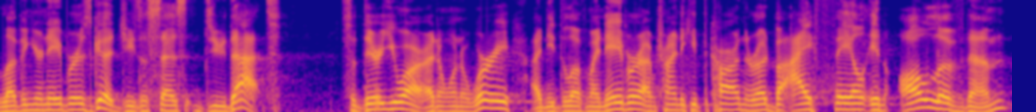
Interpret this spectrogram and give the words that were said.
Loving your neighbor is good. Jesus says do that. So there you are. I don't want to worry. I need to love my neighbor. I'm trying to keep the car on the road, but I fail in all of them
